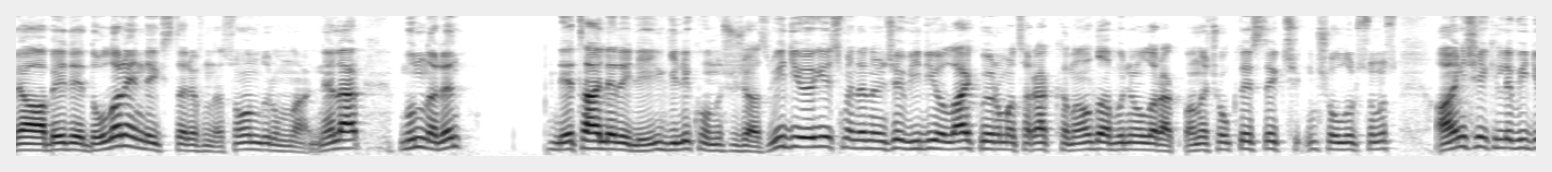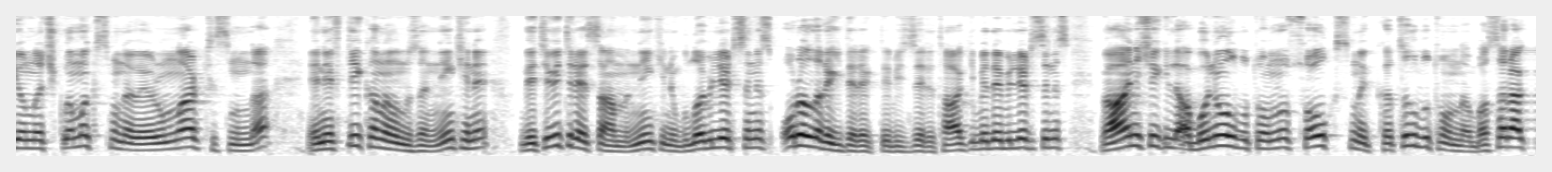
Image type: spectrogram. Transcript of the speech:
ve ABD dolar endeksi tarafında son durumlar neler? Bunların detaylarıyla ilgili konuşacağız. Videoya geçmeden önce video like ve yorum atarak kanalda abone olarak bana çok destek çıkmış olursunuz. Aynı şekilde videonun açıklama kısmında ve yorumlar kısmında NFT kanalımızın linkini ve Twitter hesabımın linkini bulabilirsiniz. Oralara giderek de bizleri takip edebilirsiniz. Ve aynı şekilde abone ol butonunun sol kısmındaki katıl butonuna basarak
